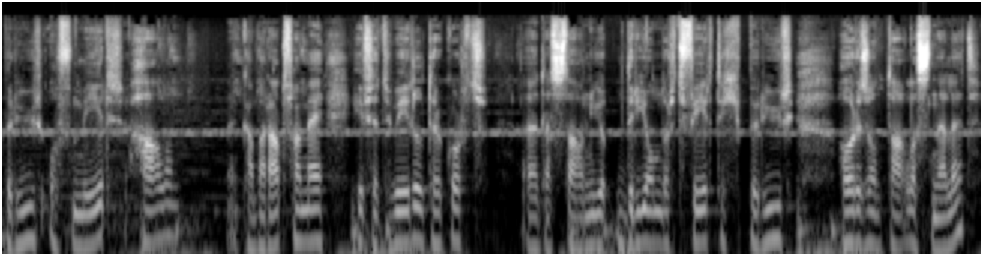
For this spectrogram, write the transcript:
per uur of meer halen. Een kameraad van mij heeft het wereldrecord. Uh, dat staat nu op 340 per uur horizontale snelheid.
